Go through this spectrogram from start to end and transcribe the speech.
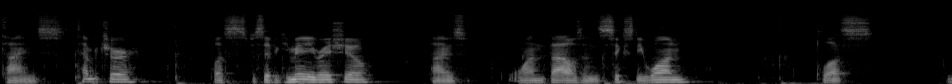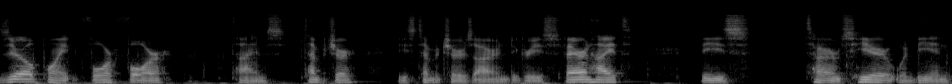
times temperature plus specific humidity ratio times 1061 plus 0.44 times temperature. These temperatures are in degrees Fahrenheit. These terms here would be in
